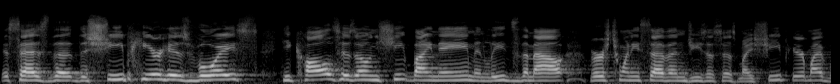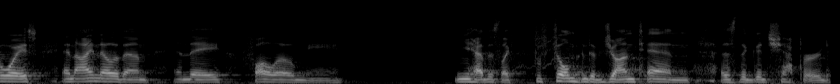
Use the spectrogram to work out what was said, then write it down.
it says, the, the sheep hear his voice. He calls his own sheep by name and leads them out. Verse 27, Jesus says, My sheep hear my voice, and I know them, and they follow me. And you have this like fulfillment of John 10 as the good shepherd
